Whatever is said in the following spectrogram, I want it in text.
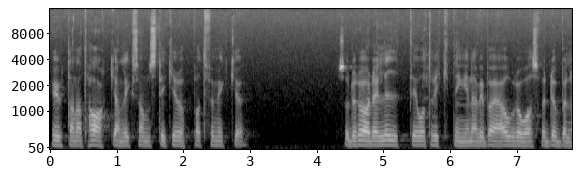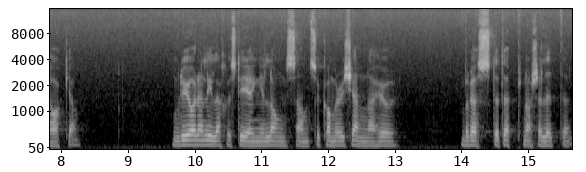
Utan att hakan liksom sticker uppåt för mycket. Så du rör dig lite åt riktningen när vi börjar oroa oss för dubbelhaka. Om du gör den lilla justeringen långsamt så kommer du känna hur bröstet öppnar sig lite.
